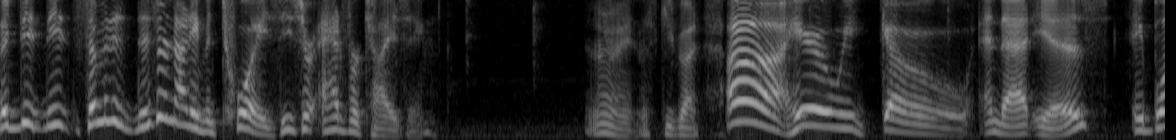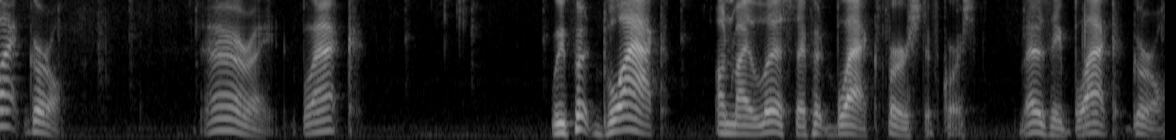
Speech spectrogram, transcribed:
Like some of the, these are not even toys. These are advertising. All right, let's keep going. Ah, here we go. And that is a black girl. All right, black. We put black on my list. I put black first, of course. That is a black girl.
